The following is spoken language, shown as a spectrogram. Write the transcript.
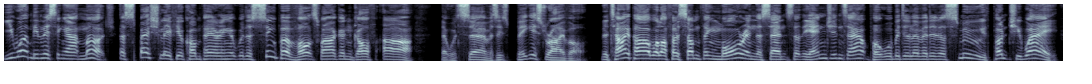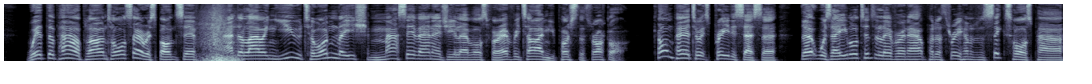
you won't be missing out much, especially if you're comparing it with a super Volkswagen Golf R that would serve as its biggest rival. The Type R will offer something more in the sense that the engine's output will be delivered in a smooth, punchy way, with the power plant also responsive and allowing you to unleash massive energy levels for every time you push the throttle. Compared to its predecessor, that was able to deliver an output of 306 horsepower,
